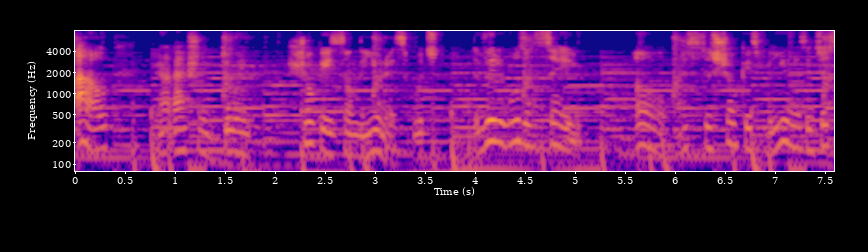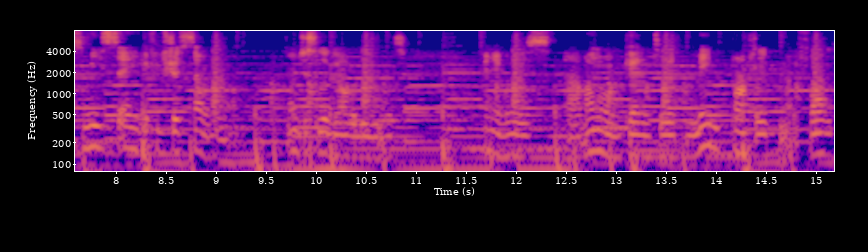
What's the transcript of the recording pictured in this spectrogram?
out. You're not actually doing." showcase on the units, which the video wasn't saying, oh, this is a showcase for the units, it's just me saying if just sound or not. I'm just looking over the units. Anyways, um, I don't want to get into it, maybe partly my fault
